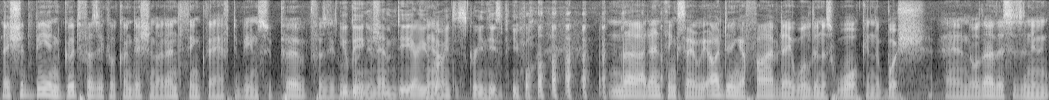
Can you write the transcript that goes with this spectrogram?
They should be in good physical condition. I don't think they have to be in superb physical. Condition. You being condition. an MD, are you Yeah. going to screen these people? No, I don't think so. We are doing a five-day wilderness walk in the bush, and although this is an,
